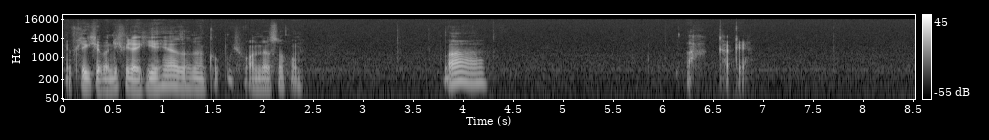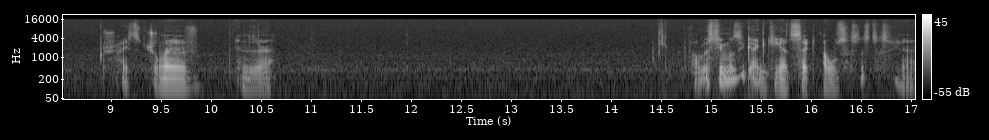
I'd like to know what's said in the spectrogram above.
Hier fliege ich aber nicht wieder hierher, sondern gucke mich woanders noch um. Ah. Ach, Kacke. Scheiß Dschungelinsel. Warum ist die Musik eigentlich die ganze Zeit aus? Was ist das wieder?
